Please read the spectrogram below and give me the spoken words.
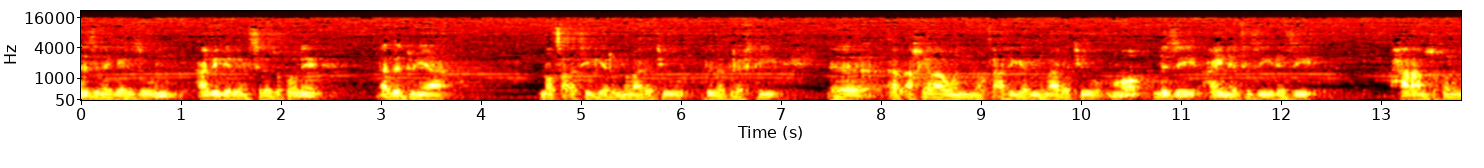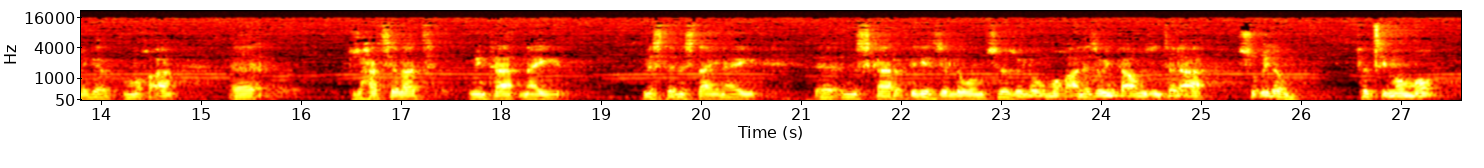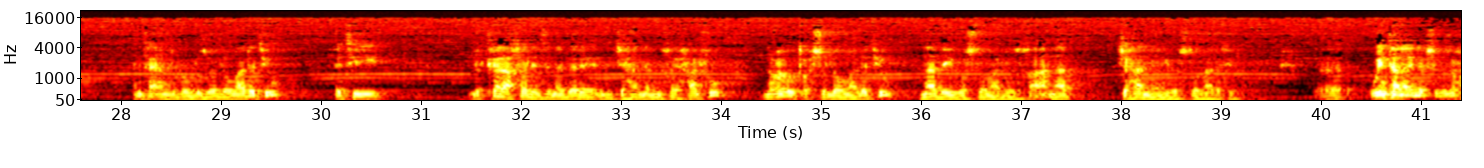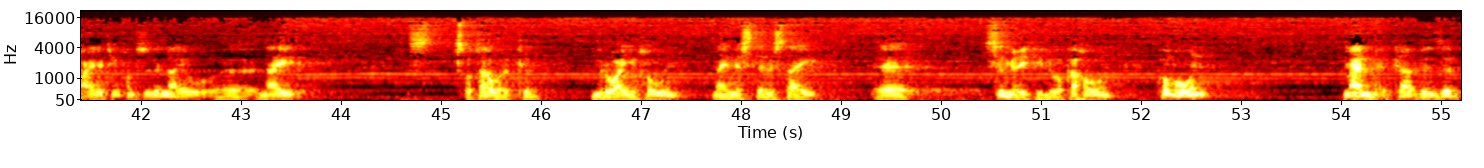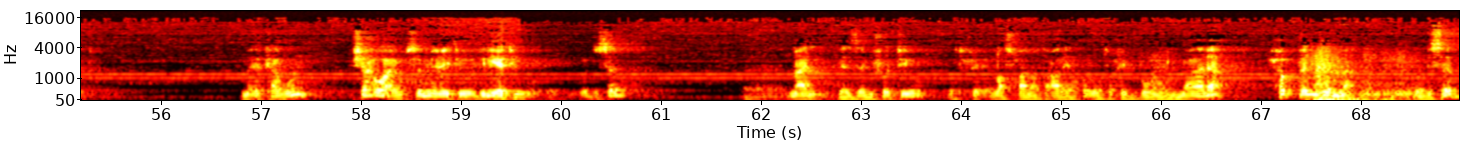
ነዚ ነገር እዚ እውን ዓብይ ገበን ስለ ዝኾነ ኣብ ኣዱንያ መቕፃዕቲ ገይርሉ ማለት እዩ ብመግረፍቲ ኣብ ኣራ ውን መቕፃዕቲ ገይርሉ ማለት እዩ እሞ ነዚ ዓይነት እዚ ነዚ ሓራም ዝኾነ ነገር እሞ ከዓ ብዙሓት ሰባት ዊንታ ናይ መስተ ምስታይ ናይ ምስካር ድልት ዘለዎም ስለ ዘለዉ እሞ ከዓ ነዚ ዊንታኦም እዚ እንተደኣ ሱቕ ኢሎም ፈፂሞሞ እንታይ እዮም ዝገብሩ ዘለዉ ማለት እዩ እቲ ልከላኸሊ ዝነበረ ንጀሃንም ንኸይሓልፉ ንኡ ጥሕሱ ኣለዉ ማለት እዩ ናበይ ይወስዶም ኣሎ እዚ ከዓ ናብ ጀሃንም ይወስዶ ማለት እዩ ወይንታ ናይ ነብሲ ብዙሕ ዓይነት እዩ ከምቲ ዝብልናዮ ናይ ፆታዊ ርክብ ምርዋይ ይኸውን ናይ መስተ ምስታይ ስምዒት ይህልወካ ኸውን ከምኡ ውን ማል ምእካብ ገንዘብ ምእካብ ውን ሻህዋ እዩ ስምዒት ዩ ድልት ዩ ወዲ ሰብ ማል ገንዘብ ይፈት ዩ ስብሓ ን ማላ ሑበ ጀማ ወዲ ሰብ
